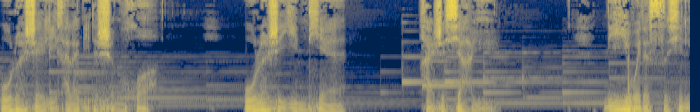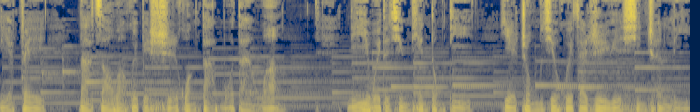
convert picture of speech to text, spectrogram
无论谁离开了你的生活，无论是阴天，还是下雨，你以为的撕心裂肺，那早晚会被时光打磨淡忘；你以为的惊天动地，也终究会在日月星辰里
